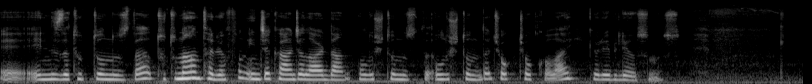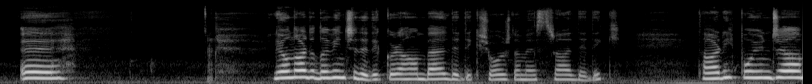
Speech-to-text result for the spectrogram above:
elinizde tuttuğunuzda tutunan tarafın ince kancalardan oluştuğunuzda, oluştuğunda çok çok kolay görebiliyorsunuz. Leonardo da Vinci dedik, Graham Bell dedik, George de Mestral dedik. Tarih boyunca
